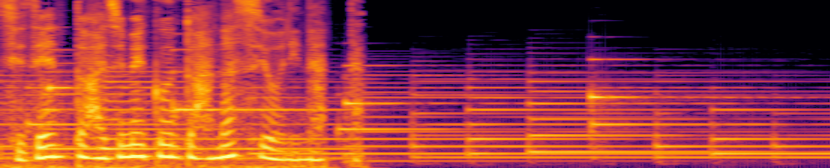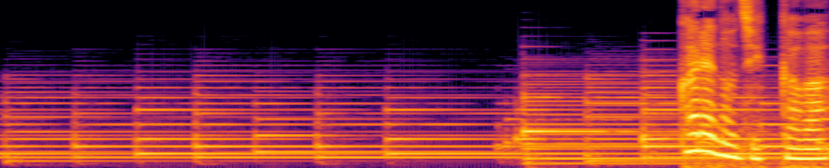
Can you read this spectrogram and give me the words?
自然とはじめくんと話すようになった。彼の実家は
